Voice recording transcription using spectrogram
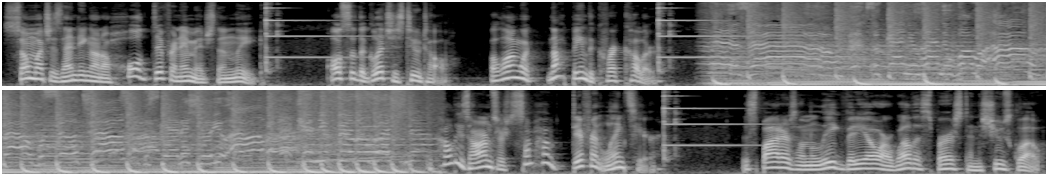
so much as ending on a whole different image than League. Also, the glitch is too tall, along with not being the correct color. Kali's arms are somehow different lengths here. The splatters on the League video are well dispersed and the shoes glow,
